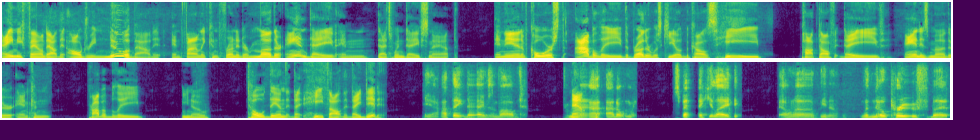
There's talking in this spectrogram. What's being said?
Amy found out that Audrey knew about it and finally confronted her mother and Dave, and that's when Dave snapped. And then, of course, I believe the brother was killed because he popped off at Dave and his mother and probably, you know, told them that they, he thought that they did it. Yeah, I think Dave's involved. I Now- mean, I, I don't speculate on a you know with no proof, but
